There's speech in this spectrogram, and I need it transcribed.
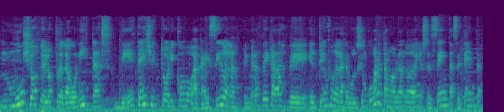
Muchos de los protagonistas de este hecho histórico acaecido en las primeras décadas del triunfo de la Revolución Cubana, estamos hablando de años 60, 70,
